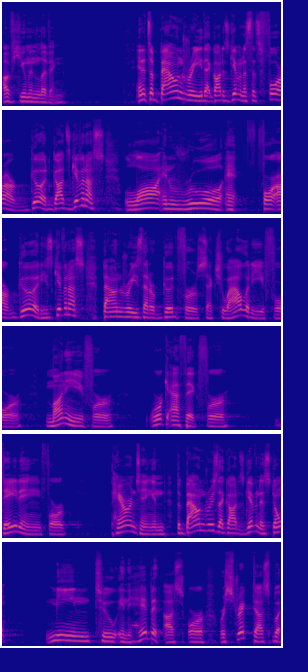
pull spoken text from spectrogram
of human living. And it's a boundary that God has given us that's for our good. God's given us law and rule for our good. He's given us boundaries that are good for sexuality, for money, for work ethic, for dating, for parenting. And the boundaries that God has given us don't mean to inhibit us or restrict us, but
